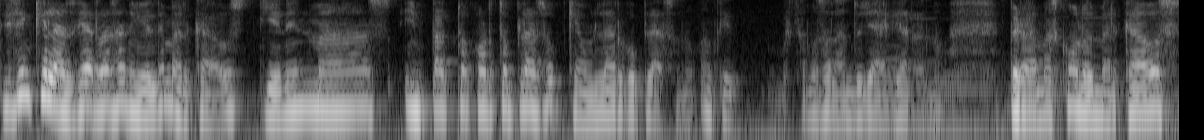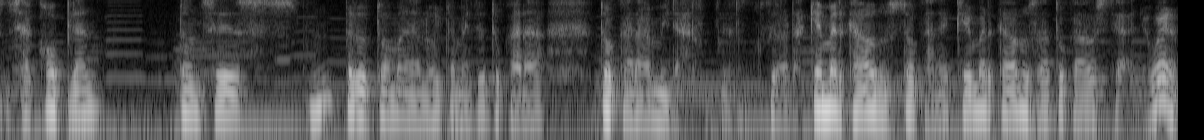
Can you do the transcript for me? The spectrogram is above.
Dicen que las guerras a nivel de mercados tienen más impacto a corto plazo que a un largo plazo, ¿no? aunque estamos hablando ya de guerra, ¿no? Pero además como los mercados se acoplan, entonces, pero de todas maneras, lógicamente tocará, tocará mirar. Pues, de verdad, ¿qué mercado nos tocan? Eh? ¿Qué mercado nos ha tocado este año? Bueno,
